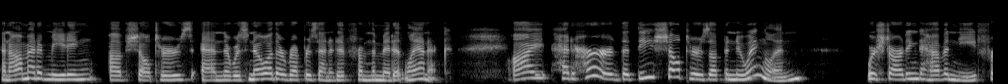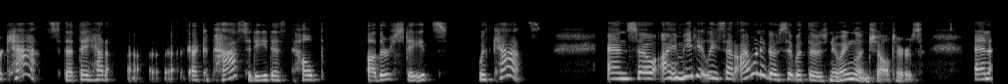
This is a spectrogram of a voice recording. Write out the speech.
and I'm at a meeting of shelters, and there was no other representative from the Mid Atlantic. I had heard that these shelters up in New England were starting to have a need for cats, that they had a, a capacity to help other states with cats. And so I immediately said, I want to go sit with those New England shelters. And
